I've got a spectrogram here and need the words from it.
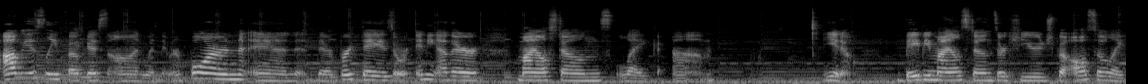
obviously focus on when they were born and their birthdays or any other milestones like, um, you know, baby milestones are huge, but also like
